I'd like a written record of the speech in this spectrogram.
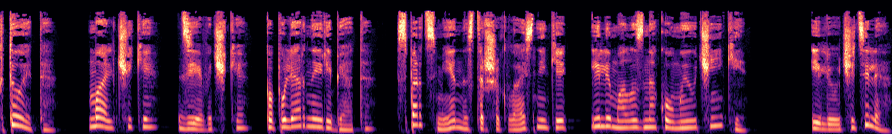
Кто это? Мальчики, девочки, популярные ребята, спортсмены, старшеклассники или малознакомые ученики? Или учителя?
